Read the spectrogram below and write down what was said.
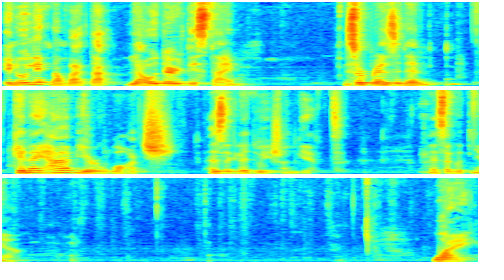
inulit ng bata, louder this time. Mr. President, can I have your watch as a graduation gift? Nasagot niya. Why?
